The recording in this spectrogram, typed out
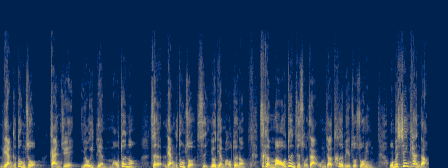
两个动作感觉有一点矛盾哦。这两个动作是有点矛盾哦。这个矛盾之所在，我们就要特别做说明。我们先看到。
